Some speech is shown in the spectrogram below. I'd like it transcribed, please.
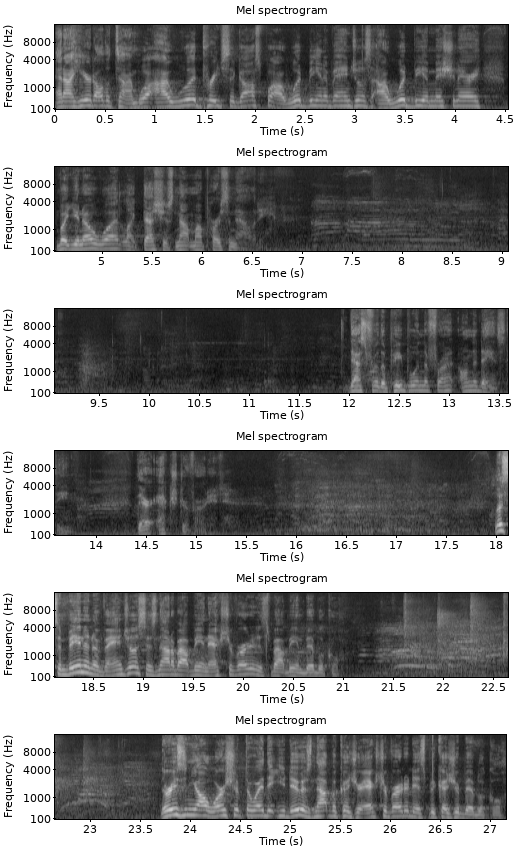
and I hear it all the time. Well, I would preach the gospel, I would be an evangelist, I would be a missionary, but you know what? Like, that's just not my personality. That's for the people in the front on the dance team. They're extroverted. Listen, being an evangelist is not about being extroverted, it's about being biblical. The reason y'all worship the way that you do is not because you're extroverted, it's because you're biblical.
